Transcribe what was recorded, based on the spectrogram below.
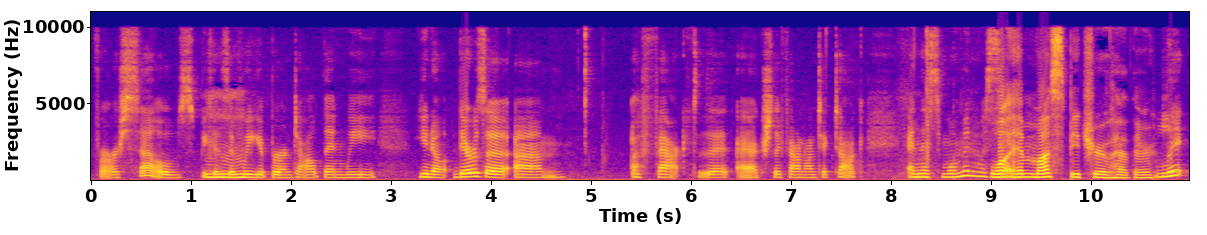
for ourselves because Mm-hmm. if we get burnt out then we you know there was a um a fact that i actually found on tiktok and this woman was Well, saying, it must be true, Heather. lit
